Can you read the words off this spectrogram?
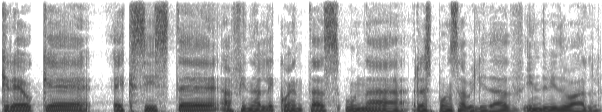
creo que existe a final de cuentas una responsabilidad individual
